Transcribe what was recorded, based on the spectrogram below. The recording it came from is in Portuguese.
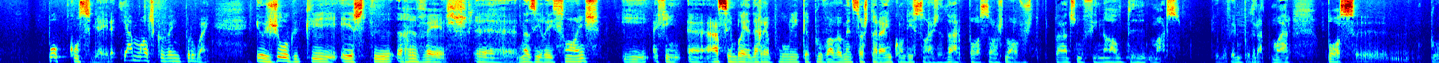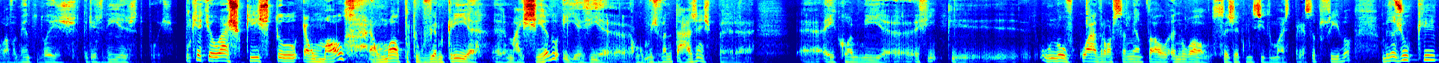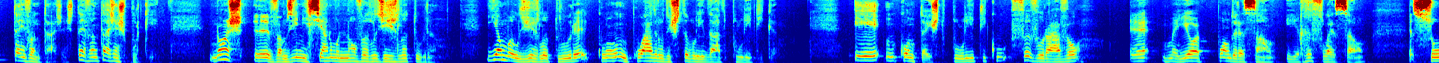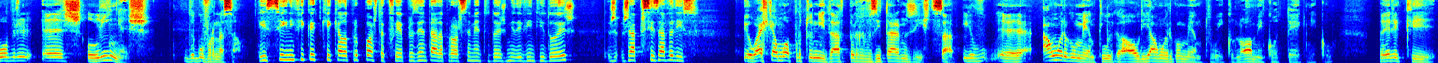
pouco conselheira. E há males que vêm por bem. Eu julgo que este revés uh, nas eleições e, enfim, a Assembleia da República provavelmente só estará em condições de dar posse aos novos deputados no final de março. O governo poderá tomar posse, uh, provavelmente, dois, três dias depois. Porquê é que eu acho que isto é um mal? É um mal porque o governo queria uh, mais cedo e havia algumas vantagens para uh, a economia, uh, enfim, que o novo quadro orçamental anual seja conhecido o mais depressa possível, mas eu julgo que tem vantagens. Tem vantagens porquê? Nós vamos iniciar uma nova legislatura. E é uma legislatura com um quadro de estabilidade política é um contexto político favorável a maior ponderação e reflexão sobre as linhas de governação. Isso significa que aquela proposta que foi apresentada para o Orçamento de 2022 já precisava disso? Eu acho que é uma oportunidade para revisitarmos isto, sabe? Eu, eh, há um argumento legal e há um argumento económico ou técnico para que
